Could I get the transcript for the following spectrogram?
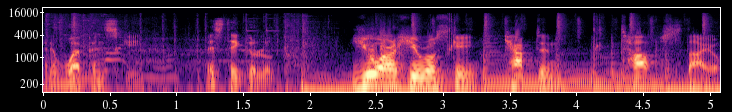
and a weapon skin. Let's take a look. You are hero skin, Captain, top style.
